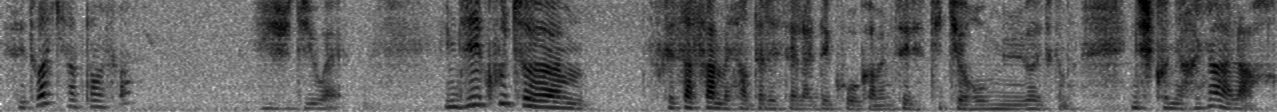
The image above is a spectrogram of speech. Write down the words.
c'est- toi qui as peint ça? Et je dis Ouais. Il me dit Écoute, euh, parce que sa femme, elle s'intéressait à la déco quand même, tu sais, les stickers au mur et tout comme ça. Dit Je connais rien à l'art.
